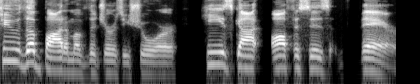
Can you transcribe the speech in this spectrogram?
to the bottom of the Jersey Shore. He's got offices there.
